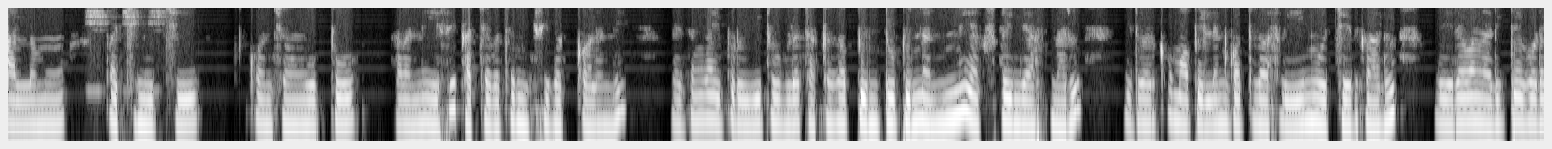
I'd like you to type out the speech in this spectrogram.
అల్లము పచ్చిమిర్చి కొంచెం ఉప్పు అవన్నీ వేసి కచ్చగచ్చ మిక్సీ పట్టుకోవాలండి. నిజంగా ఇప్పుడు యూట్యూబ్లో చక్కగా పిన్ టు పిన్ అన్నీ ఎక్స్ప్లెయిన్ చేస్తున్నారు. ఇటువరకు మా పెళ్ళైన కొత్తలో అసలు ఏమీ వచ్చేది కాదు. వేరే వాళ్ళని అడిగితే కూడా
